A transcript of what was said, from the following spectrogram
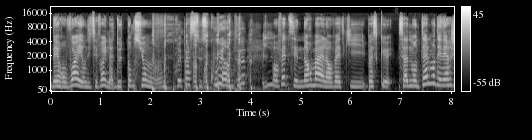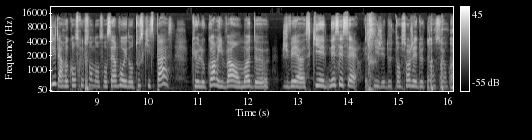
D'ailleurs, on voit et on dit c'est vrai, il a deux tensions. On pourrait pas se secouer un peu Oui. En fait, c'est normal en fait qui parce que ça demande tellement d'énergie de la reconstruction dans son cerveau et dans tout ce qui se passe que le corps il va en mode euh, je vais euh, ce qui est nécessaire. Et si j'ai deux tensions, j'ai deux tensions.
